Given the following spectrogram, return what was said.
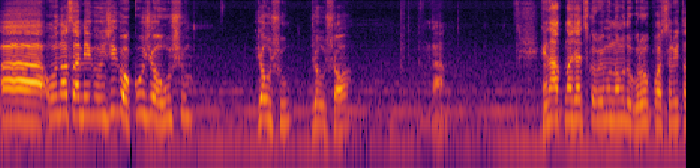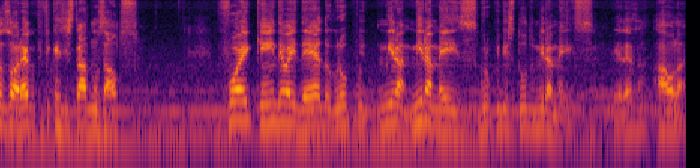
Ah, o nosso amigo Jigoku Joushu. Joushu. Jouxó. Tá? Renato, nós já descobrimos o nome do grupo, a Senhorita dos Orego, que fica registrado nos autos. Foi quem deu a ideia do grupo Mira, Miramês, grupo de estudo Miramês. Beleza? Aula.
